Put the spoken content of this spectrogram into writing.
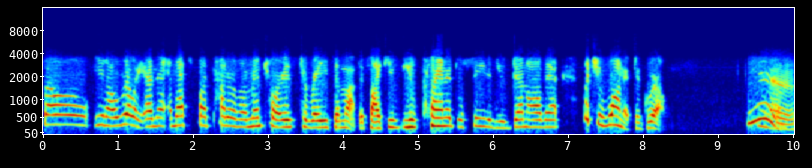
so you know really and that, and that's what part of a mentor is to raise them up. It's like you you've planted the seed and you've done all that, but you want it to grow. Yeah.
